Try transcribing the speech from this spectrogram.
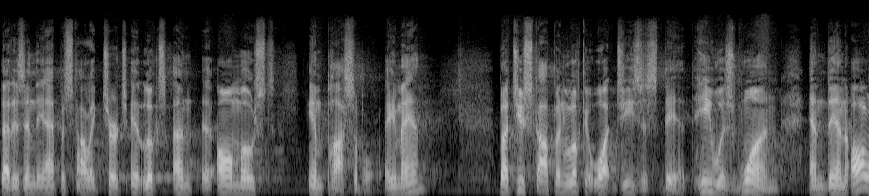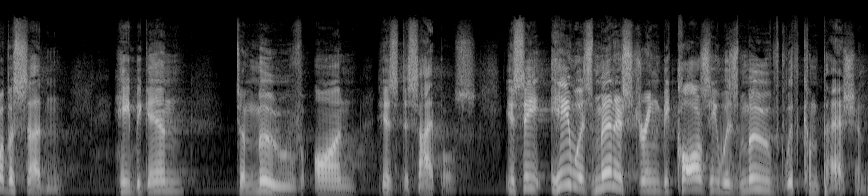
that is in the apostolic church, it looks un, almost impossible. Amen? But you stop and look at what Jesus did. He was one, and then all of a sudden, he began to move on his disciples. You see, he was ministering because he was moved with compassion.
